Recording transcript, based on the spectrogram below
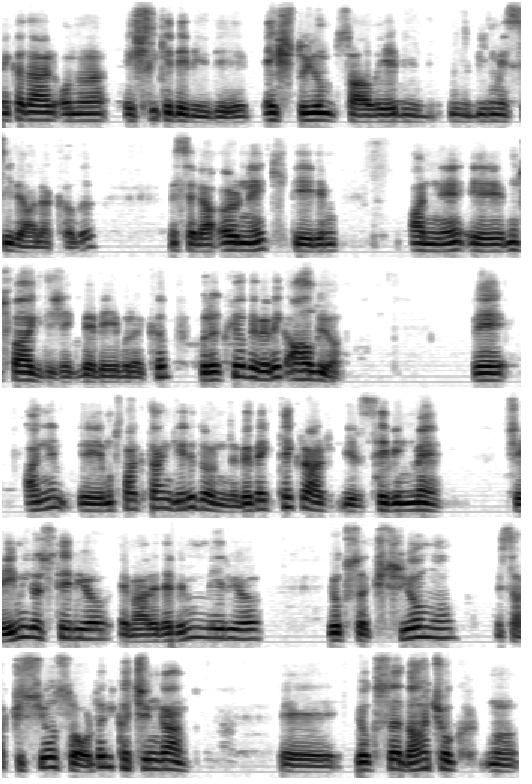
ne kadar ona eşlik edebildiği, eş duyum sağlayabilmesiyle alakalı. Mesela örnek diyelim anne e, mutfağa gidecek bebeği bırakıp bırakıyor ve bebek ağlıyor. Ve annem e, mutfaktan geri döndü. Bebek tekrar bir sevinme şeyi mi gösteriyor? Emareleri mi veriyor? Yoksa küsüyor mu? Mesela küsüyorsa orada bir kaçıngan E, yoksa daha çok mu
